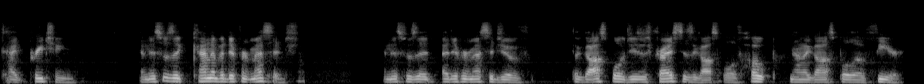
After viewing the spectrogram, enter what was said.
type preaching. And this was a kind of a different message. And this was a, a different message of the gospel of Jesus Christ is a gospel of hope, not a gospel of fear.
